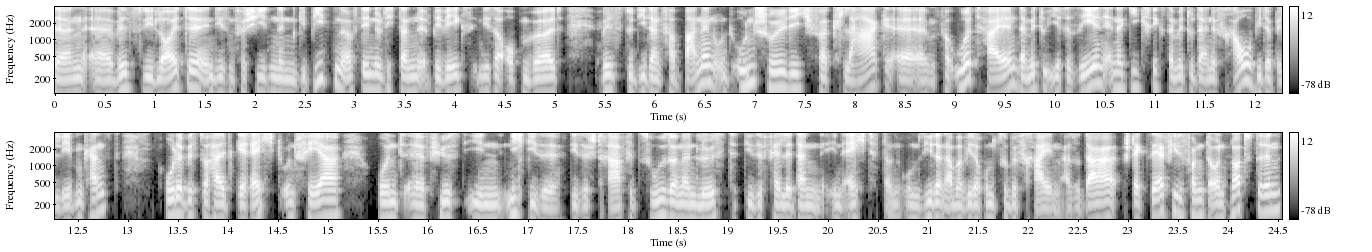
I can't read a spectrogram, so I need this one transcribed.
dann äh, willst du die Leute in diesen verschiedenen Gebieten, auf denen du dich dann bewegst in dieser Open World, willst du die dann verbannen und unschuldig verklag, äh, verurteilen, damit du ihre Seelenenergie kriegst, damit du deine Frau wiederbeleben kannst? Oder bist du halt gerecht und fair und äh, führst ihnen nicht diese, diese Strafe zu, sondern löst diese Fälle dann in echt, dann, um sie dann aber wiederum zu befreien. Also da steckt sehr viel von Don't Not drin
